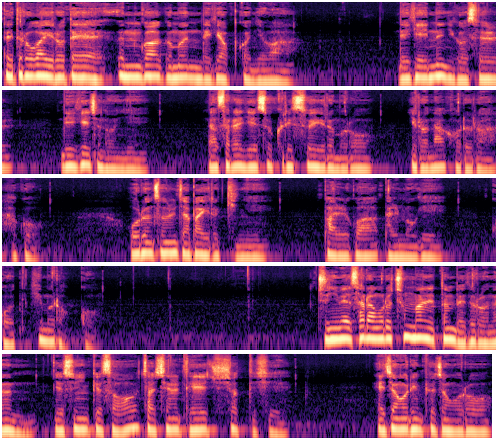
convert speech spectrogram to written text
베드로가 이르되 은과 금은 내게 없거니와 내게 있는 이것을 네게 주노니 나사렛 예수 그리스도의 이름으로 일어나 걸으라 하고 오른손을 잡아 일으키니 발과 발목이 곧 힘을 얻고 주님의 사랑으로 충만했던 베드로는 예수님께서 자신을 대해 주셨듯이 애정어린 표정으로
